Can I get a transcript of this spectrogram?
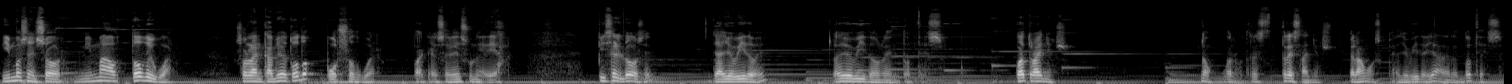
Mismo sensor, misma, todo igual. Solo han cambiado todo por software, para que os hagáis una idea. Pixel 2, ¿eh? Ya ha llovido, ¿eh? Ya ha llovido entonces. Cuatro años. No, bueno, tres, años. Pero vamos, que ha llovido ya desde entonces.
